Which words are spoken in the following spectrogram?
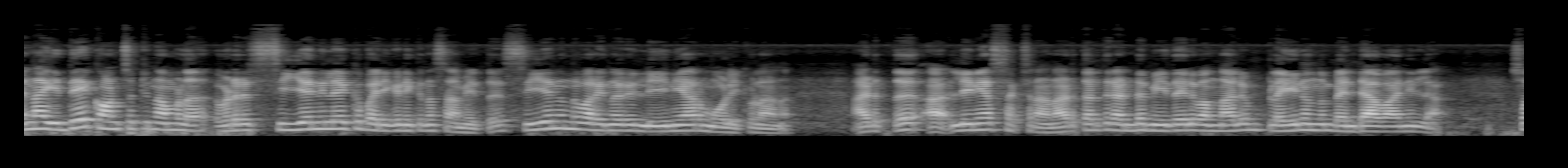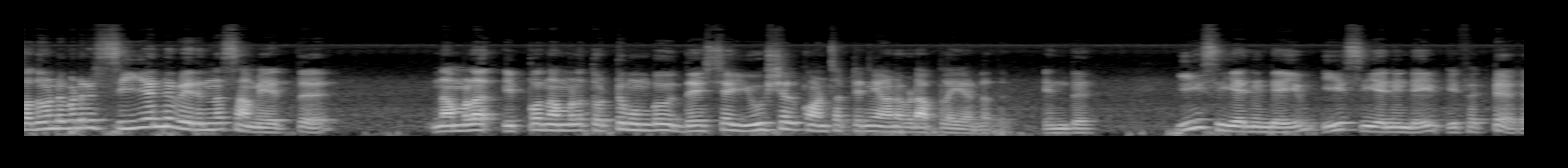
എന്നാൽ ഇതേ കോൺസെപ്റ്റ് നമ്മൾ ഇവിടെ ഒരു സി എന്നിലേക്ക് പരിഗണിക്കുന്ന സമയത്ത് സി എൻ എന്ന് പറയുന്ന ഒരു ലീനിയർ മോളിക്യൂൾ ആണ്. അടുത്ത് ലീനിയർ സ്ട്രക്ചർ ആണ്. അടുത്തടുത്ത് രണ്ട് മീതയിൽ വന്നാലും പ്ലെയിൻ ഒന്നും ബെൻഡ് ആവാനില്ല. സോ അതുകൊണ്ട് ഇവിടെ ഒരു സി എൻ വരുന്ന സമയത്ത് നമ്മൾ ഇപ്പോൾ നമ്മൾ തൊട്ട് മുമ്പ് ഉദ്ദേശിച്ച യൂഷ്വൽ കോൺസെപ്റ്റ് തന്നെയാണ് ഇവിടെ അപ്ലൈ ചെയ്യേണ്ടത്. എന്ത്? ഈ സി എന്നിന്റെയും ഈ സി എന്നിന്റെയും ഇഫക്റ്റ്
